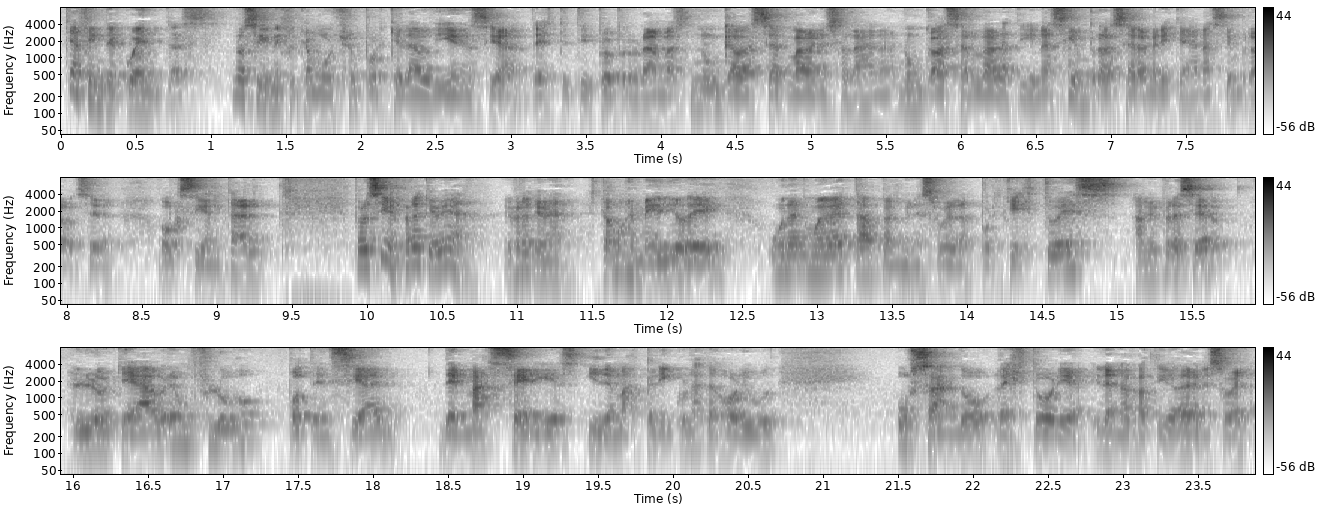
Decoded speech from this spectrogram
Que a fin de cuentas no significa mucho porque la audiencia de este tipo de programas nunca va a ser la venezolana, nunca va a ser la latina, siempre va a ser americana, siempre va a ser occidental. Pero sí, espera que vean, espera que vean. Estamos en medio de una nueva etapa en Venezuela, porque esto es, a mi parecer, lo que abre un flujo potencial de más series y de más películas de Hollywood usando la historia y la narrativa de Venezuela.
